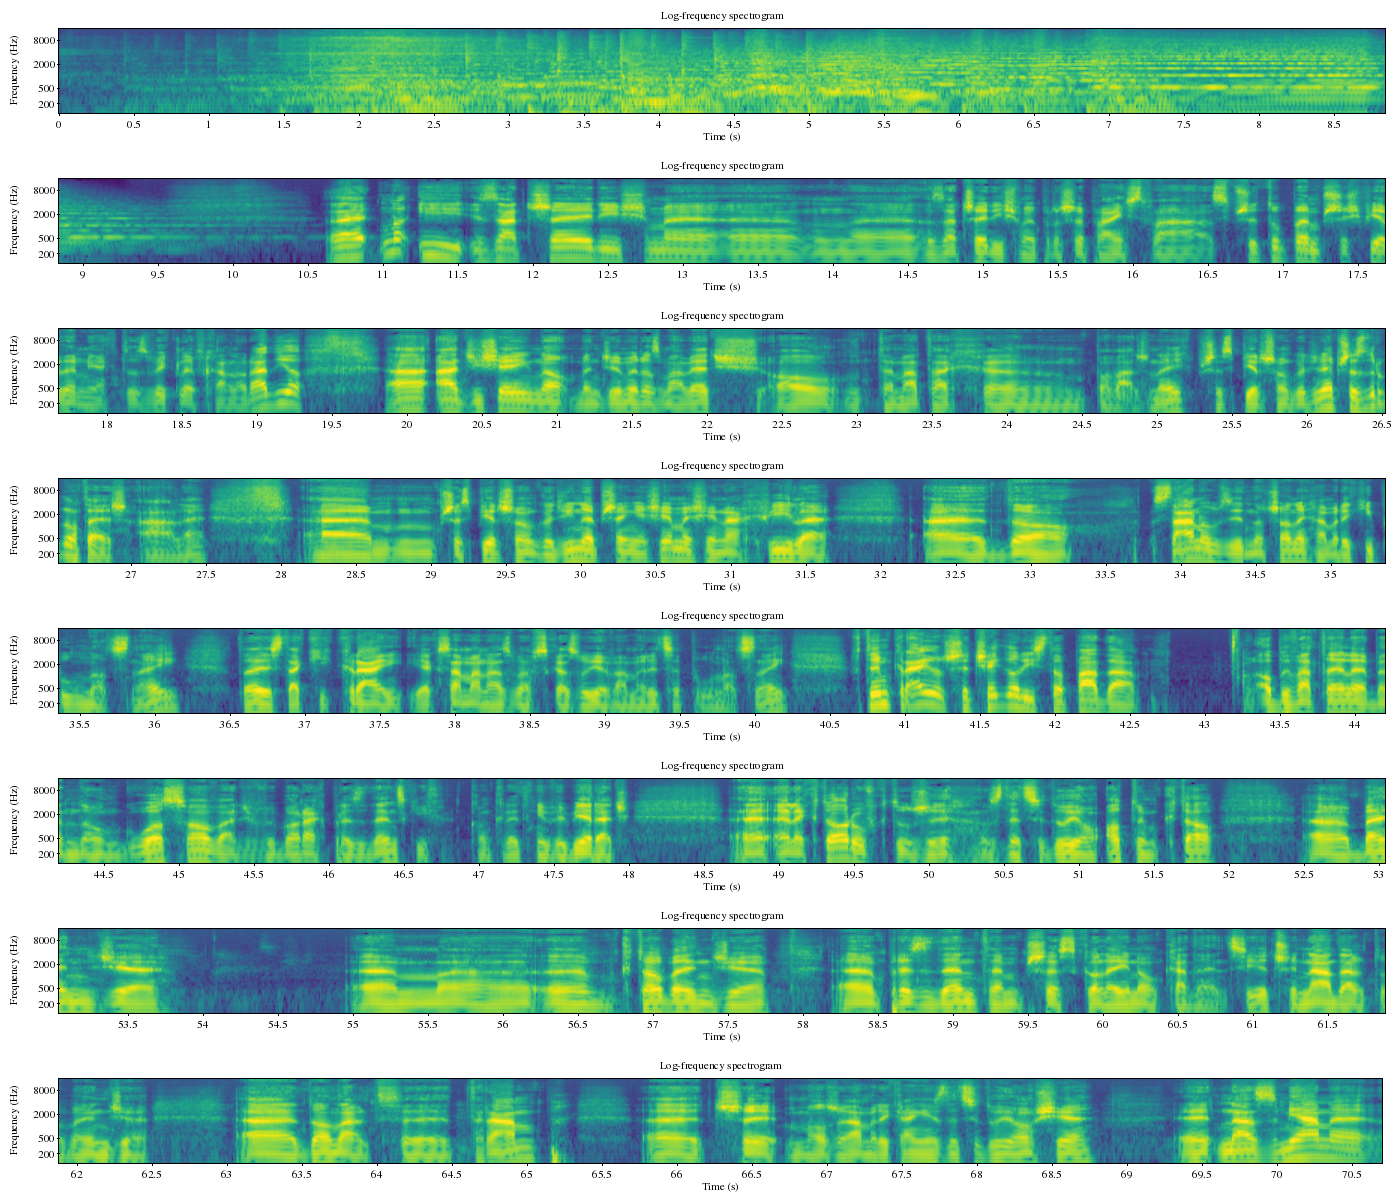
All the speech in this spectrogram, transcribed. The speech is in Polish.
No i zaczęliśmy, e, e, zaczęliśmy, proszę Państwa, z przytupem, przyśpiewem, jak to zwykle w Halo Radio, a, a dzisiaj no, będziemy rozmawiać o tematach poważnych. Przez pierwszą godzinę, przez drugą też, ale przez pierwszą godzinę przeniesiemy się na chwilę do Stanów Zjednoczonych Ameryki Północnej. To jest taki kraj, jak sama nazwa wskazuje, w Ameryce Północnej. W tym kraju 3 listopada obywatele będą głosować w wyborach prezydenckich, konkretnie wybierać e, elektorów, którzy zdecydują o tym, kto e, będzie e, kto będzie prezydentem przez kolejną kadencję, czy nadal to będzie Donald e, Trump, e, czy może Amerykanie zdecydują się na zmianę,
